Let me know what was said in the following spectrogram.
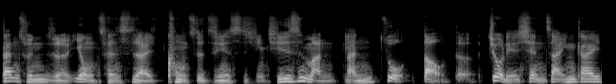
单纯的用程式来控制这件事情，其实是蛮难做到的。就连现在，应该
